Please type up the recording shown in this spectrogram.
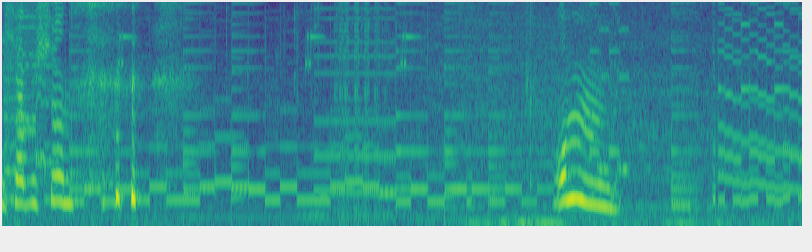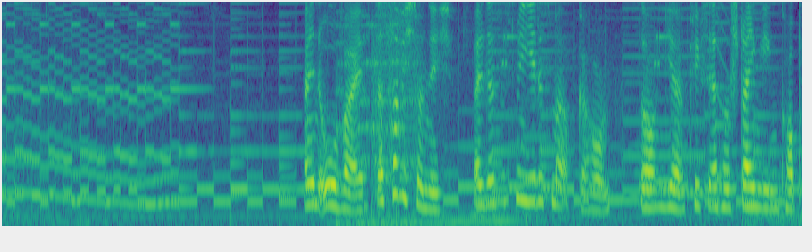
Ich habe schon. Rum. Ein Owei. Das habe ich noch nicht, weil das ist mir jedes Mal abgehauen. So, hier, kriegst du erstmal Stein gegen den Kopf.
